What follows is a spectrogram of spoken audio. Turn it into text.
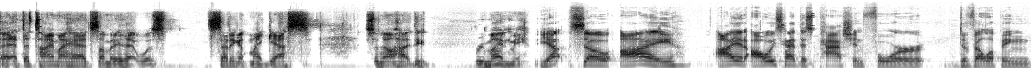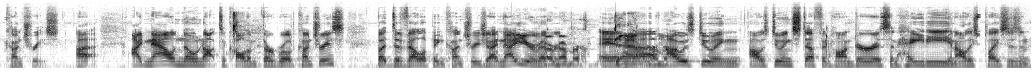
at the time I had somebody that was setting up my guests. So no, how, remind me. Yep. So I I had always had this passion for developing countries. I, I now know not to call them third world countries, but developing countries. Right now you remember. I remember. And, yeah, I, remember. Uh, I was doing I was doing stuff in Honduras and Haiti and all these places, and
